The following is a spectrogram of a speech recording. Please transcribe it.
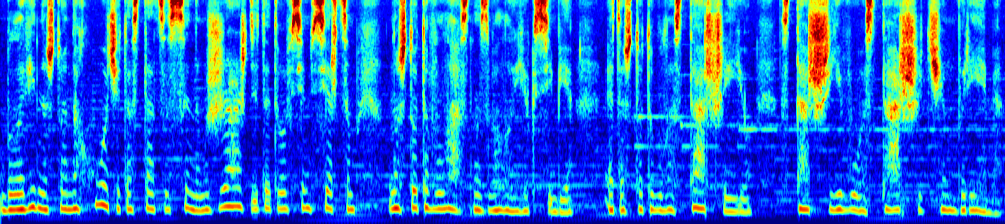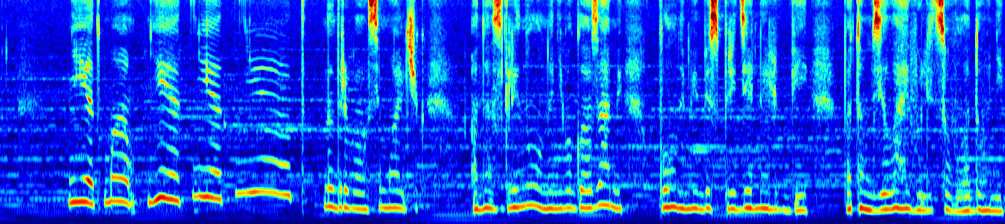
Было видно, что она хочет остаться сыном, жаждет этого всем сердцем, но что-то властно звало ее к себе. Это что-то было старше ее, старше его, старше, чем время. — «Нет, мам, нет, нет, нет!» — надрывался мальчик. Она взглянула на него глазами, полными беспредельной любви, потом взяла его лицо в ладони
